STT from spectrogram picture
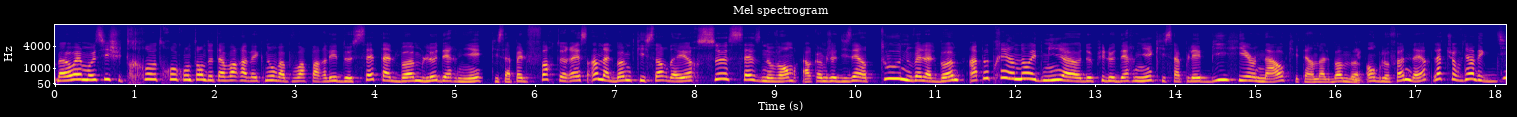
Bah ouais, moi aussi je suis trop trop contente de t'avoir avec nous. On va pouvoir parler de cet album, le dernier, qui s'appelle Forteresse, un album qui sort d'ailleurs ce 16 novembre. Alors comme je disais, un tout nouvel album, à peu près un an et demi euh, depuis le dernier qui s'appelait Be Here Now, qui était un album anglophone d'ailleurs. Là, tu reviens avec 10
